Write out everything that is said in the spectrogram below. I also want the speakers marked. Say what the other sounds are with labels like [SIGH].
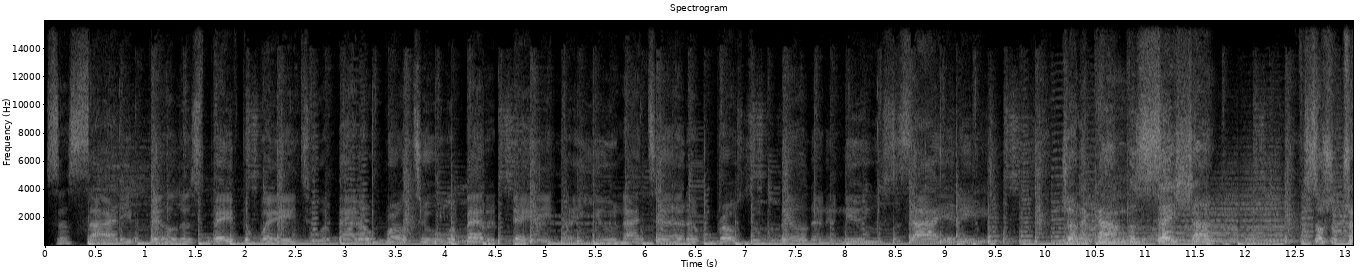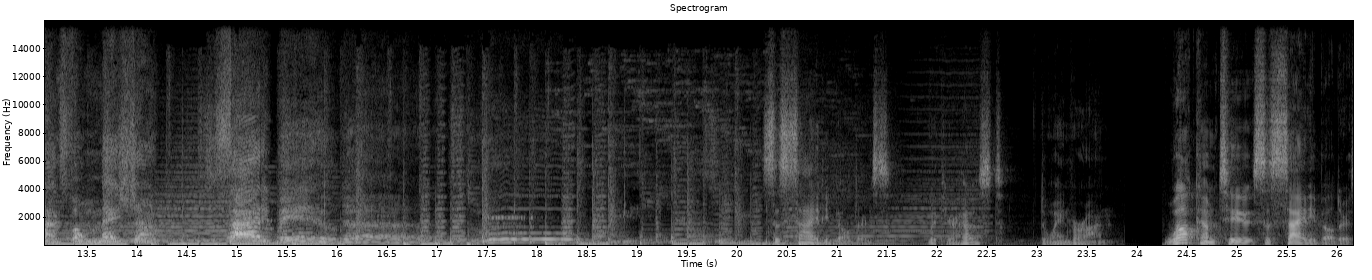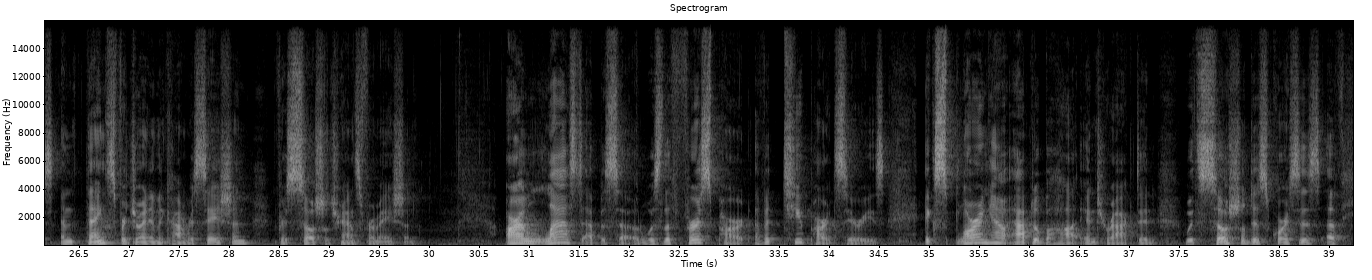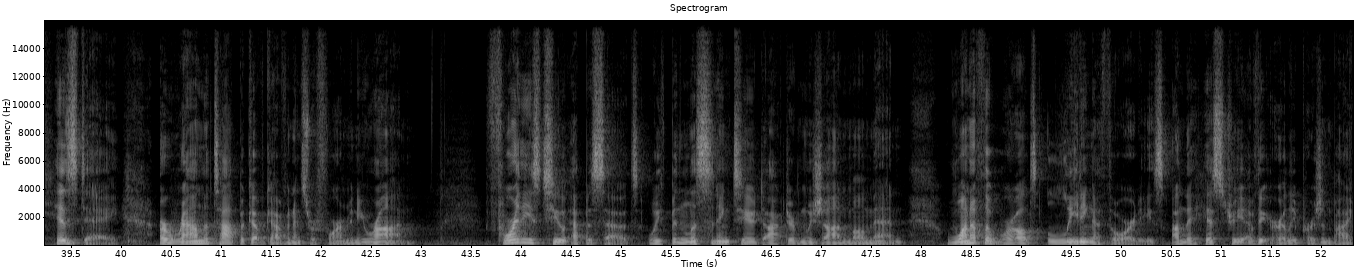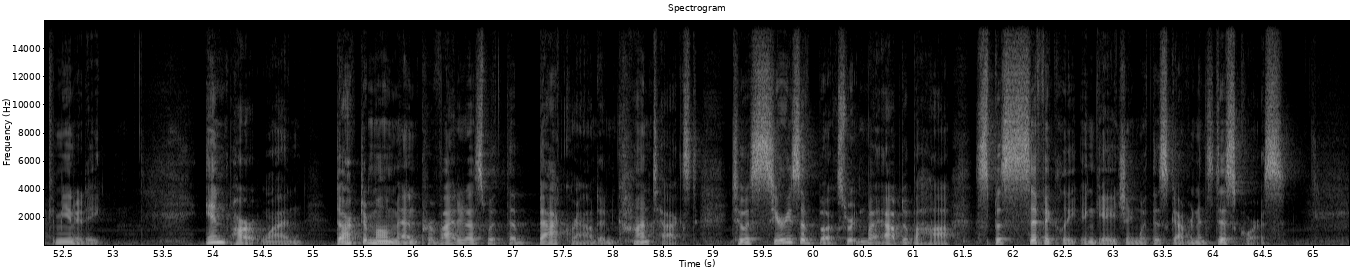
Speaker 1: Society builders paved the way to a better world, to a better day. A united approach to building a new society. Join a conversation for social transformation. Society builders. Woo.
Speaker 2: Society Builders with your host, Duane Varan. Welcome to Society Builders, and thanks for joining the conversation for social transformation. Our last episode was the first part of a two part series exploring how Abdu'l Baha interacted with social discourses of his day around the topic of governance reform in Iran. For these two episodes, we've been listening to Dr. Moojan Momen, one of the world's leading authorities on the history of the early Persian Baha'i community. In part one, Dr. Momen provided us with the background and context to a series of books written by Abdu'l Baha specifically engaging with this governance discourse.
